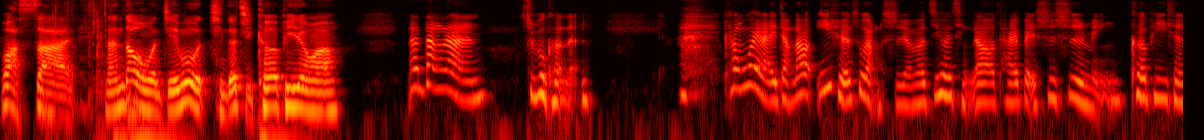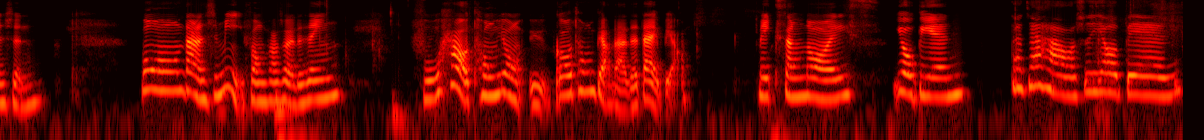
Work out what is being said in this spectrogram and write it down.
哇塞，难道我们节目请得起科批了吗？那当然是不可能。唉，看未来讲到医学素养时，有没有机会请到台北市市民柯批先生？嗡嗡嗡当然是蜜蜂发出来的声音，符号通用与沟通表达的代表。Make some noise。右边，大家好，我是右边。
